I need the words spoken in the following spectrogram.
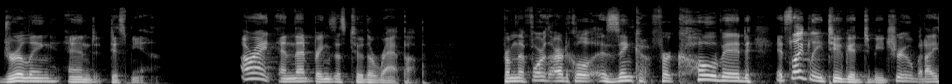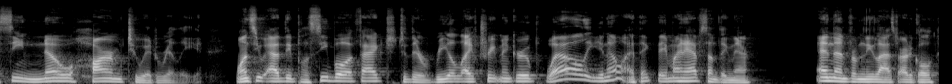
drooling, and dyspnea. All right, and that brings us to the wrap up. From the fourth article, zinc for COVID, it's likely too good to be true, but I see no harm to it really. Once you add the placebo effect to the real life treatment group, well, you know, I think they might have something there. And then from the last article,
